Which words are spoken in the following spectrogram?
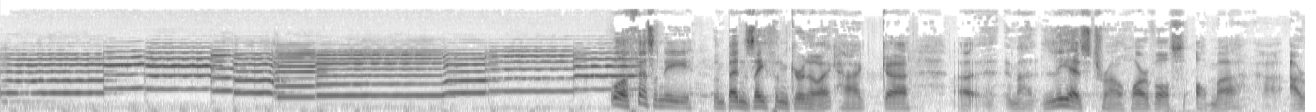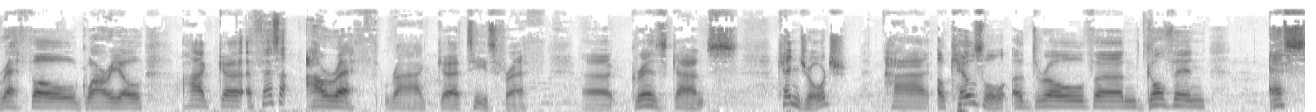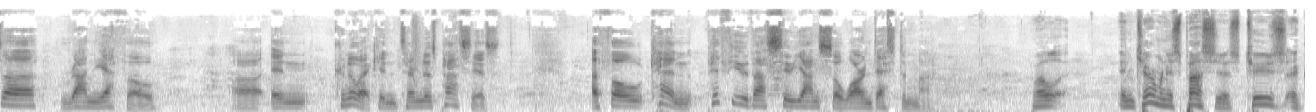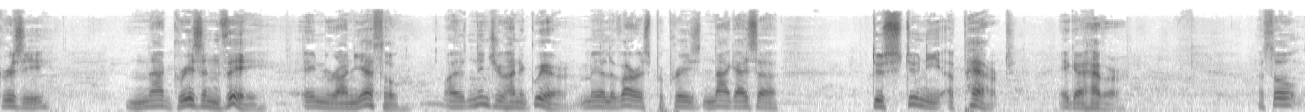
Well, Thessaly and Ben Zathan Gurnoek hag lies tra Warvos Oma, uh, Aretho, Guario, hag Thessa Areth rag Tees Freth, uh, Gres Gans, Ken George, ha o Kilsel a drodd um, gofyn esa ranietho uh, in Cernywec in terminus passes. Atho Ken, pith yw dda war yn destyn ma? Well, in terminus passius, tus a grisi na grisen vi in ranietho. A ninju han gwir, me levaris papris nag as a dustuni apert ega hever. So,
